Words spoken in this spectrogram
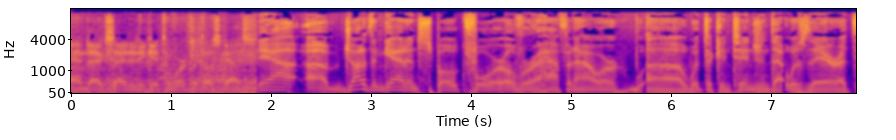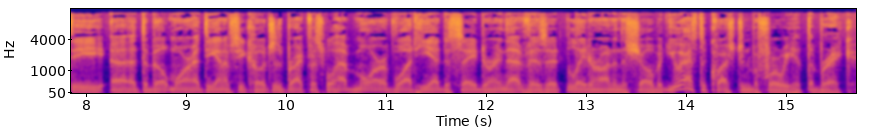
and uh, excited to get to work with those guys. Yeah, um, Jonathan Gannon spoke for over a half an hour uh, with the contingent that was there at the uh, at the Biltmore at the NFC coaches breakfast. We'll have more of what he had to say during that visit later on in the show. But you asked the question before we hit the break.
